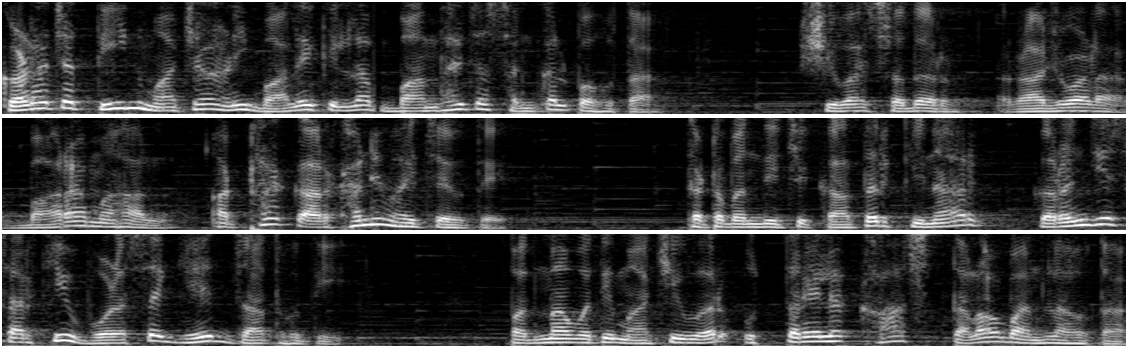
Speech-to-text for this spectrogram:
कडाच्या तीन माच्या आणि बालेकिल्ला बांधायचा संकल्प होता. शिवाय सदर राजवाडा बारा महाल अठरा कारखाने व्हायचे होते. तटबंदीची कातर किनार करंजीसारखी वळसे घेत जात होती. पद्मावती माचीवर उत्तरेला खास तलाव बांधला होता.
